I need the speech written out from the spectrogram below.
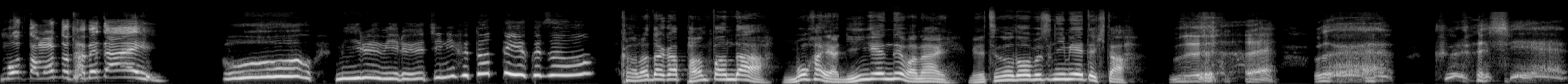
もっともっと食べたいおお、みるみるうちに太ってゆくぞ。体がパンパンだもはや人間ではない別の動物に見えてきたうぅうぅ苦しい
